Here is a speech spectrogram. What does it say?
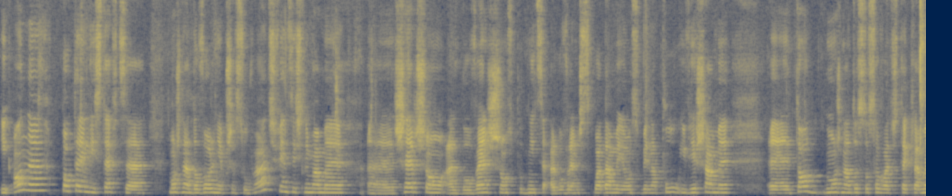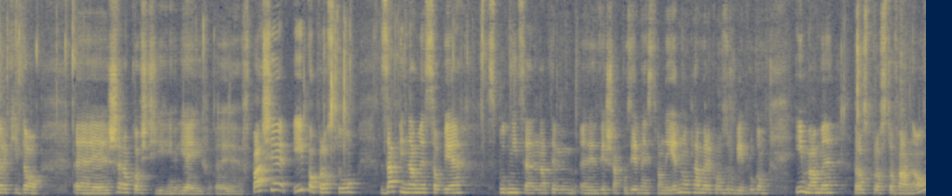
I one po tej listewce można dowolnie przesuwać, więc jeśli mamy e, szerszą albo węższą spódnicę, albo wręcz składamy ją sobie na pół i wieszamy, e, to można dostosować te klamerki do szerokości jej w pasie i po prostu zapinamy sobie spódnicę na tym e, wieszaku z jednej strony jedną klamerką, z drugiej drugą i mamy rozprostowaną.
